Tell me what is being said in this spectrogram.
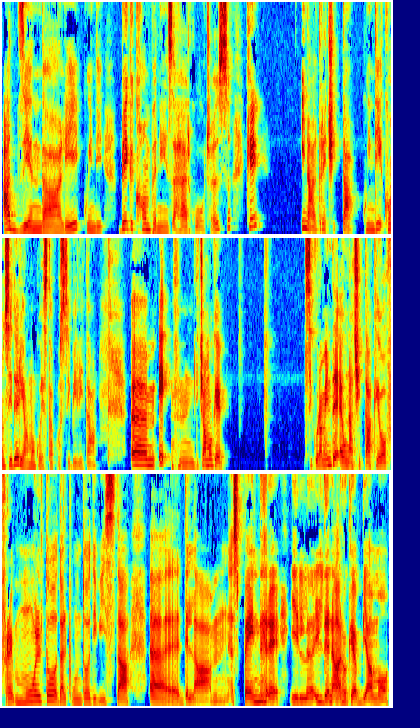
aziendali, quindi big companies headquarters, che in altre città. Quindi consideriamo questa possibilità. Um, e diciamo che sicuramente è una città che offre molto dal punto di vista eh, della mm, spendere il, il, denaro che abbiamo,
